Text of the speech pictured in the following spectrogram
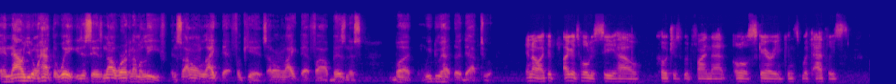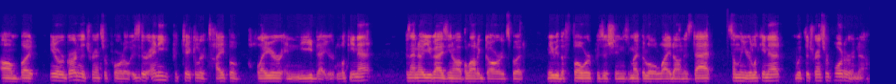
And now you don't have to wait. You just say it's not working. I'm gonna leave. And so I don't like that for kids. I don't like that for our business. But we do have to adapt to it. You know, I could I could totally see how coaches would find that a little scary with athletes. Um, but you know, regarding the transfer portal, is there any particular type of player and need that you're looking at? Because I know you guys, you know, have a lot of guards, but maybe the forward positions you might be a little light on. Is that something you're looking at with the transfer portal or no?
